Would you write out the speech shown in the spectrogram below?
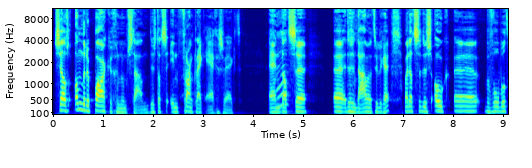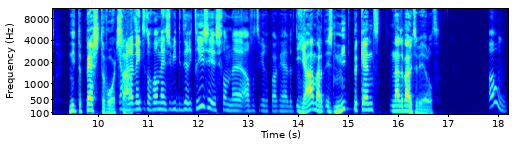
zelfs andere parken genoemd staan. Dus dat ze in Frankrijk ergens werkt. En Huh? dat ze, eh, het is een dame natuurlijk, hè, maar dat ze dus ook eh, bijvoorbeeld niet de pers te woord ja, staat. maar dan weten toch wel mensen wie de directrice is van eh Avonturenpark Hellendoorn. Ja, maar het is niet bekend naar de buitenwereld. Oh.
